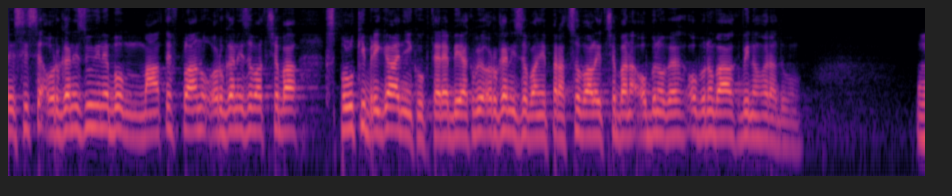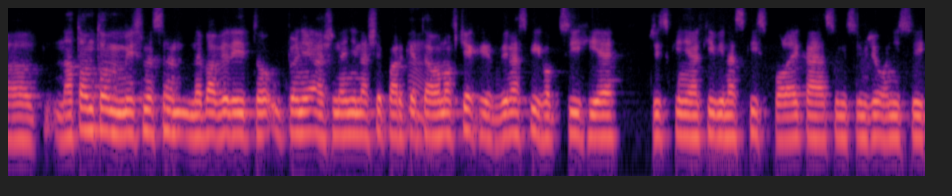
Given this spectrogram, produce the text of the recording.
jestli se organizují nebo máte v plánu organizovat třeba spolky brigádníků, které by jakoby organizovaně pracovali třeba na obnovách, obnovách vinohradů. Na tomto my jsme se nebavili, to úplně až není naše parketa. Hmm. Ono v těch vinařských obcích je vždycky nějaký vinařský spolek a já si myslím, že oni si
